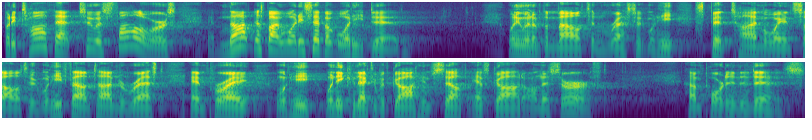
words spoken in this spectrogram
But he taught that to his followers, not just by what he said, but what he did. When he went up the mountain, rested, when he spent time away in solitude, when he found time to rest and pray, when he, when he connected with God himself as God on this earth. How important it is.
